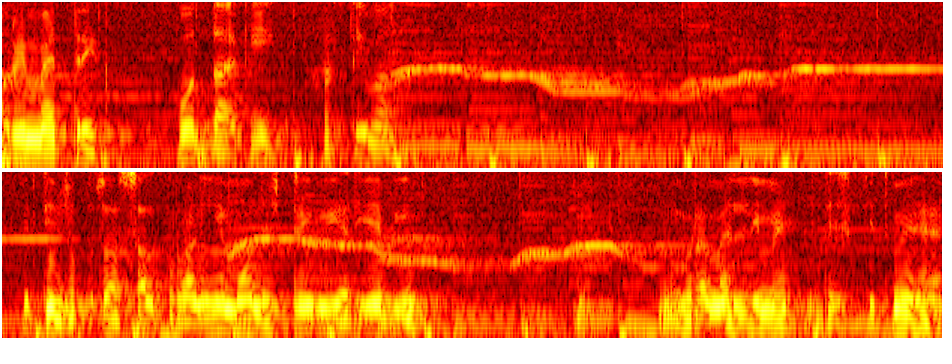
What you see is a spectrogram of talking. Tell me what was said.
और ये मैत्रिक पौधा की प्रतिभा ये 350 साल पुरानी है मोनिस्ट्री भी और ये भी। मैली में दिस्कित में है।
